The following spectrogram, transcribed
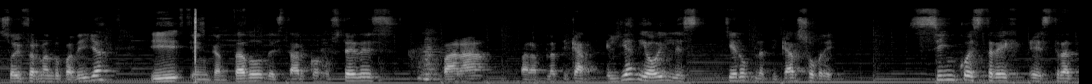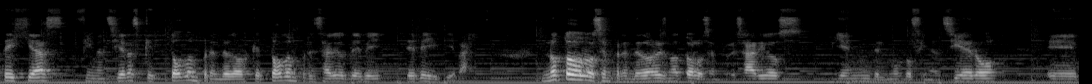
Soy Fernando Padilla y encantado de estar con ustedes para, para platicar. El día de hoy les quiero platicar sobre cinco estrategias financieras que todo emprendedor, que todo empresario debe, debe llevar. No todos los emprendedores, no todos los empresarios vienen del mundo financiero, eh,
